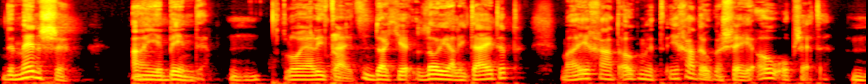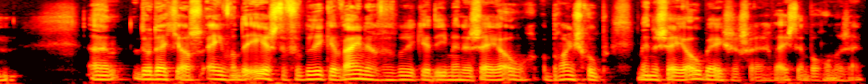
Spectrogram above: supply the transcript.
de mensen aan je binden. Mhm. Loyaliteit. Dat je loyaliteit hebt, maar je gaat ook, met, je gaat ook een CEO opzetten. Mhm. En doordat je als een van de eerste fabrieken, weinige fabrieken die met een CEO, branchegroep, met een CEO bezig zijn geweest en begonnen zijn.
